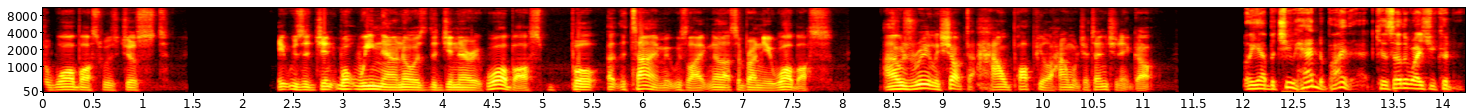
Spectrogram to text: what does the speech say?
the war boss was just. It was a gen- what we now know as the generic war boss, but at the time it was like, no, that's a brand new war boss. I was really shocked at how popular, how much attention it got. Oh yeah, but you had to buy that because otherwise you couldn't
